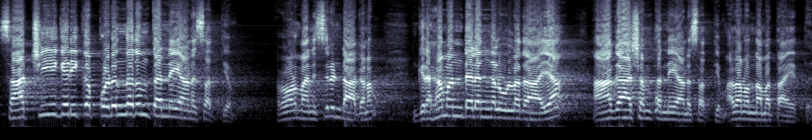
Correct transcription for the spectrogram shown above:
സാക്ഷീകരിക്കപ്പെടുന്നതും തന്നെയാണ് സത്യം. അപ്പോൾ നമ്മൾ മനസ്സിലുണ്ടാകണം ഗ്രഹമണ്ഡലങ്ങളുള്ളതായ ആകാശം തന്നെയാണ് സത്യം. അതാണ് ഒന്നാമത്തെ ആയത്ത്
